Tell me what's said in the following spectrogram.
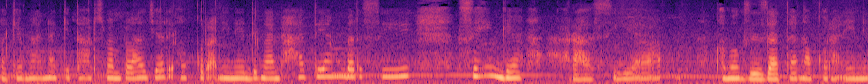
Bagaimana kita harus mempelajari Al-Quran ini dengan hati yang bersih sehingga rahasia kemukjizatan Al-Quran ini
